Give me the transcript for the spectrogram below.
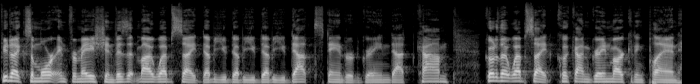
If you'd like some more information, visit my website, www.standardgrain.com. Go to that website, click on Grain Marketing Plan.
